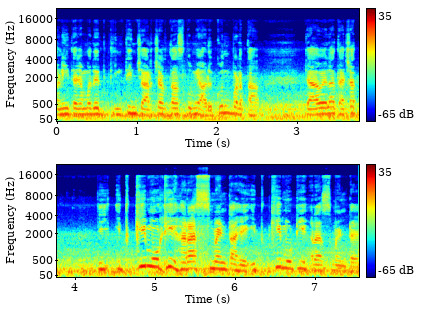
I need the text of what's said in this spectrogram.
आणि त्याच्यामध्ये तीन तीन चार चार तास तुम्ही अडकून पडता त्यावेळेला त्याच्यात ती इतकी मोठी हरासमेंट आहे इतकी मोठी हॅरॅसमेंट आहे.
